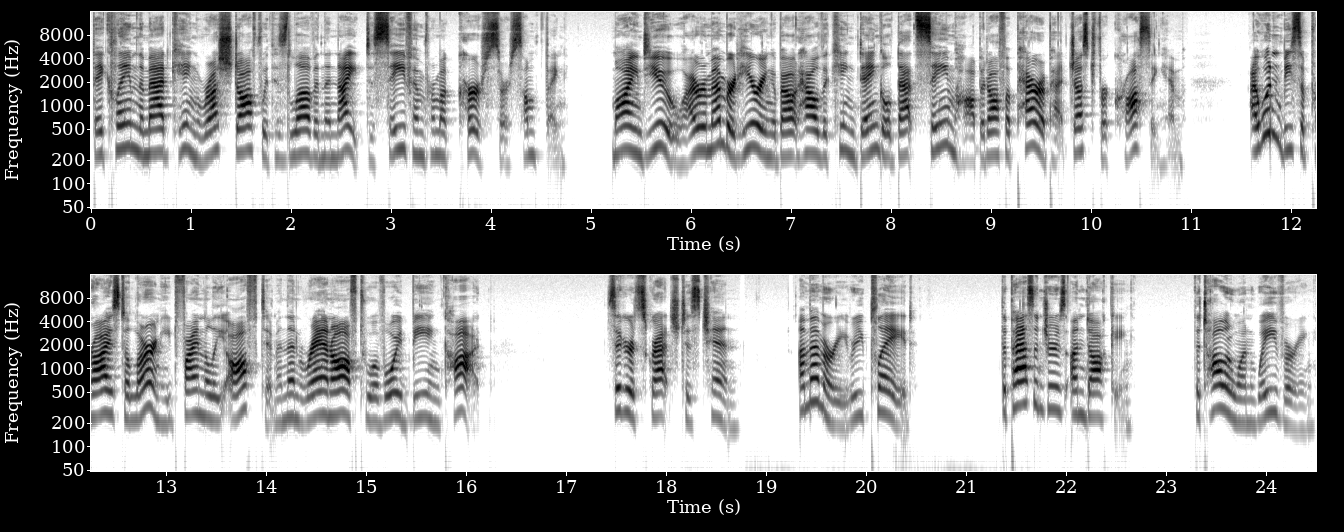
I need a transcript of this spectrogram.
They claim the Mad King rushed off with his love in the night to save him from a curse or something. Mind you, I remembered hearing about how the king dangled that same hobbit off a parapet just for crossing him. I wouldn't be surprised to learn he'd finally offed him and then ran off to avoid being caught. Sigurd scratched his chin. A memory replayed. The passengers undocking, the taller one wavering,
